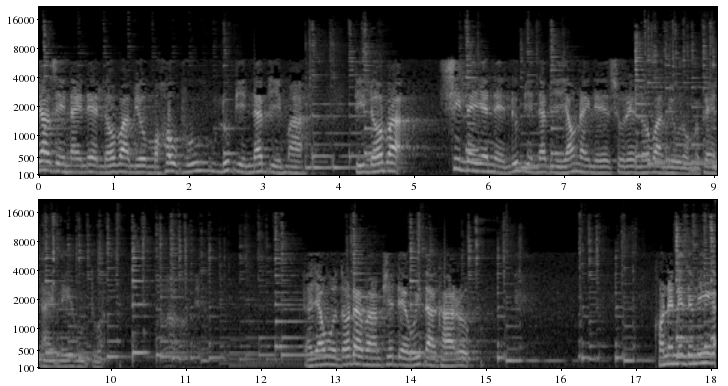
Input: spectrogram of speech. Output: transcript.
ကြစေနိုင်တဲ့လောဘမျိုးမဟုတ်ဘူးလူပြည်နတ်ပြည်မှာဒီလောဘရှိလျက်နဲ့လူပြည်နတ်ပြည်ရောက်နိုင်တယ်ဆိုတဲ့လောဘမျိုးတော့မဖယ်နိုင်သေးဘူးသူက ဒါကြောင့်မို့သောတာပန်ဖြစ်တဲ့ဝိတခါတို့ခொနှစ်နှစ်သမီးက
